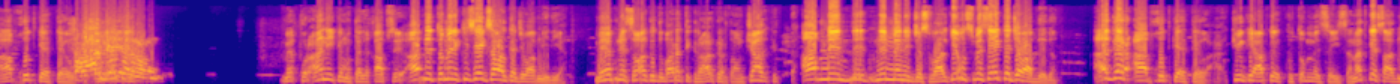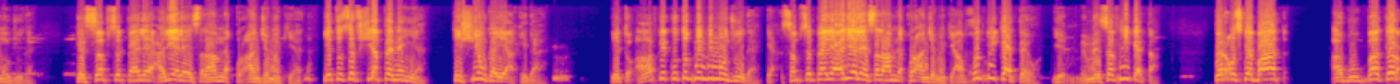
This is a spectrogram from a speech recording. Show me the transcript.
आप खुद कहते हो सवाल मैं कर रहा हूँ। मैं कुरानी के मुतालिक आपसे आपने तो मेरे किसी एक सवाल का जवाब नहीं दिया। मैं अपने सवाल को दोबारा तकरार करता हूँ। आपने मैंने जो सवाल किया उसमें से एक का जवाब दे दो। अगर आप खुद कहते हो, क्योंकि आपके कुतुब में सही सनत के साथ मौजूद है, कि सबसे पहले अली सलाम ने कुरान जमा किया है ना, ये तो सिर्फ़ शिया पे नहीं है कि शियों का ये अकीदा है। ये तो आपके कुतुब में भी मौजूद है सबसे पहले अली सलाम ने कुरान जमा किया। आप खुद भी कहते हो, ये मैं सिर्फ़ नहीं कहता। फिर उसके बाद अबू बकर,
